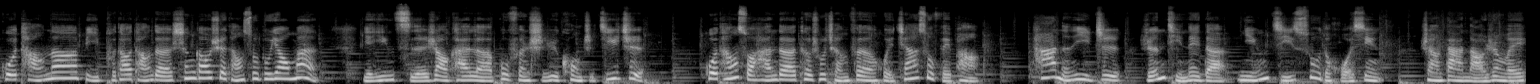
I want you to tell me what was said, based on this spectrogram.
果糖呢，比葡萄糖的升高血糖速度要慢，也因此绕开了部分食欲控制机制。果糖所含的特殊成分会加速肥胖，它能抑制人体内的凝集素的活性，让大脑认为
